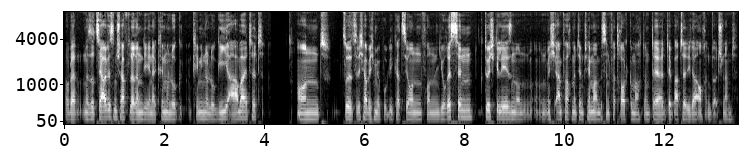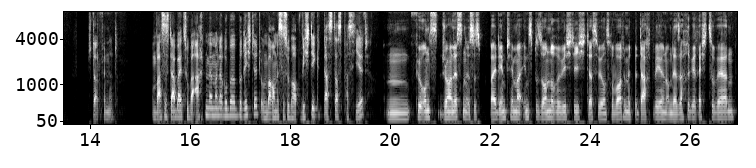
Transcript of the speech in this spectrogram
oder eine Sozialwissenschaftlerin, die in der Kriminolog Kriminologie arbeitet. Und zusätzlich habe ich mir Publikationen von Juristinnen durchgelesen und, und mich einfach mit dem Thema ein bisschen vertraut gemacht und der Debatte, die da auch in Deutschland stattfindet. Und was ist dabei zu beachten, wenn man darüber berichtet? Und warum ist es überhaupt wichtig, dass das passiert? Mm, für uns Journalisten ist es bei dem Thema insbesondere wichtig, dass wir unsere Worte mit Bedacht wählen, um der Sache gerecht zu werden.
